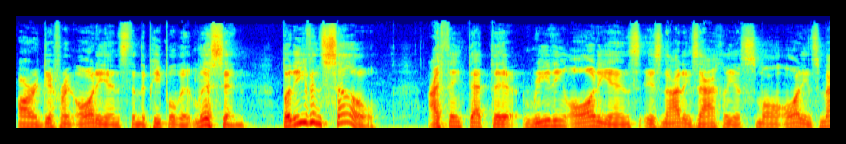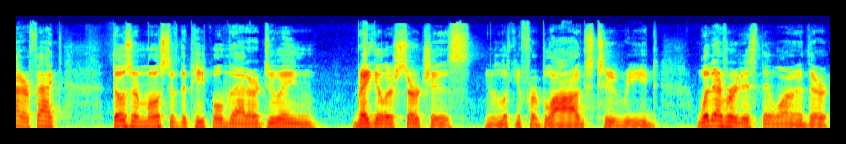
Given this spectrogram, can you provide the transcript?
are a different audience than the people that listen but even so i think that the reading audience is not exactly a small audience matter of fact those are most of the people that are doing regular searches you know looking for blogs to read whatever it is they wanted. They're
